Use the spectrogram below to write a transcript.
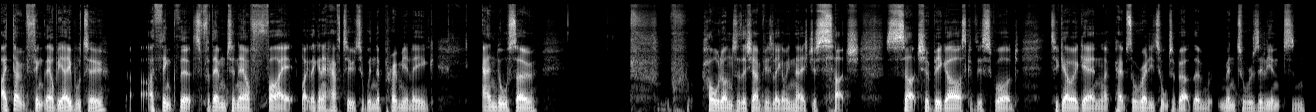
I don't think they'll be able to. I think that for them to now fight like they're going to have to to win the Premier League and also hold on to the Champions League. I mean, that is just such such a big ask of this squad to go again. Like Pep's already talked about the mental resilience and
